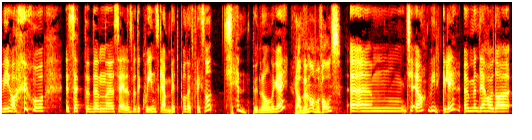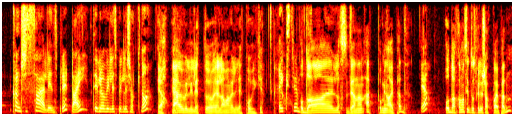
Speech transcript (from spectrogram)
Vi har jo sett den serien som heter Queen's Gambit på Netflix nå. Kjempeunderholdende gøy. Ja, den anbefales. Ehm, ja, virkelig. Eh, Men det har jo da kanskje særlig inspirert deg til å ville spille sjakk nå. Ja, jeg, er lett jeg lar meg veldig lett påvirke. Ekstremt. Og da lastet jeg ned en app på min iPad. Ja. Og da kan man sitte og spille sjakk på iPaden.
